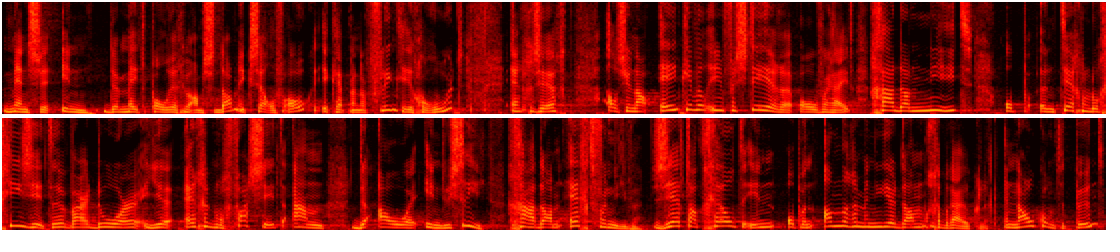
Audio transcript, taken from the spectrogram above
mensen in de metropoolregio Amsterdam, ik zelf ook. Ik heb me er flink in geroerd en gezegd: als je nou één keer wil investeren, overheid, ga dan niet op een technologie zitten waardoor je eigenlijk nog vastzit aan de oude industrie. Ga dan echt vernieuwen. Zet dat geld in op een andere manier dan gebruikelijk. En nou komt het punt:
